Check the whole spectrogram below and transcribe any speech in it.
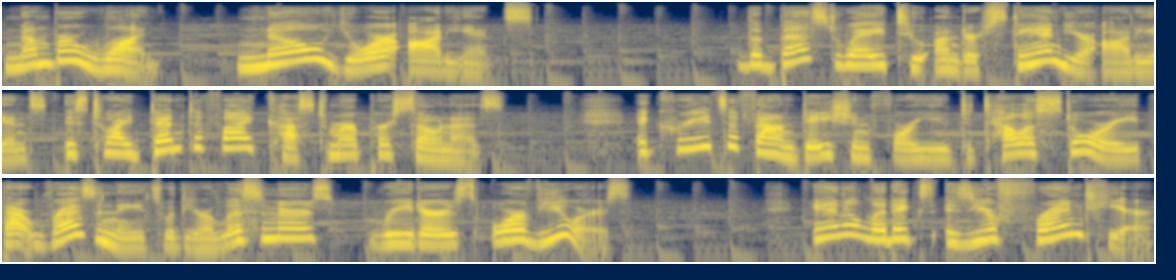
Number 1. Know your audience. The best way to understand your audience is to identify customer personas. It creates a foundation for you to tell a story that resonates with your listeners, readers, or viewers. Analytics is your friend here.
